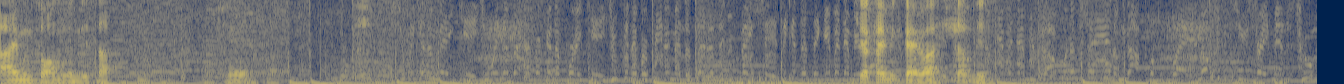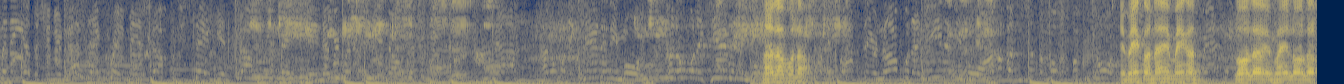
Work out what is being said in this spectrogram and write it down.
ตายมึงสองหมื่นไอ้สัตว์โง่เชื่อใครวิ่งไก่วะจัดดิมาแล้วมาแล้วไอ้ไม้ก่อนนะไอ้ไม้ก่อนรอแล้วไอ้ไม้รอแล้ว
